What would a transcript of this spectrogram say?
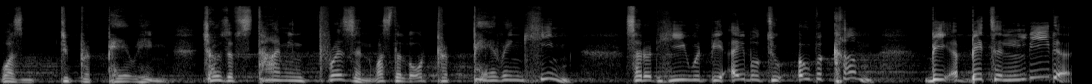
was to prepare him. Joseph's time in prison was the Lord preparing him so that he would be able to overcome, be a better leader.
